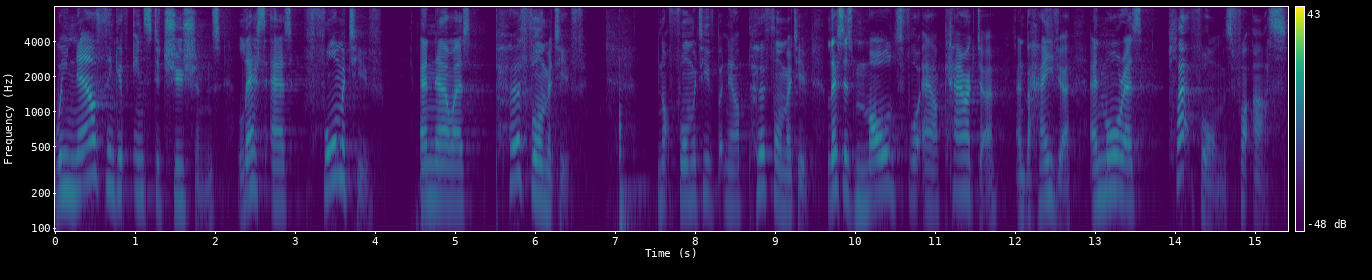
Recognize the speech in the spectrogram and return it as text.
We now think of institutions less as formative and now as performative. Not formative, but now performative. Less as molds for our character and behavior, and more as platforms for us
